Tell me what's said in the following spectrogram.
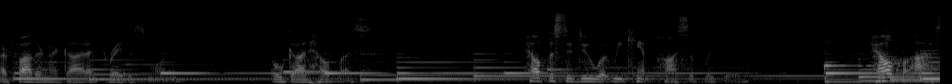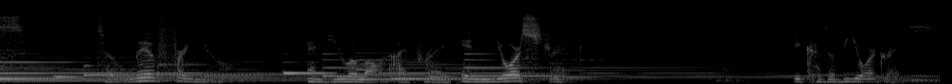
Our Father and our God, I pray this morning, oh God, help us. Help us to do what we can't possibly do. Help us to live for you and you alone, I pray, in your strength because of your grace.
